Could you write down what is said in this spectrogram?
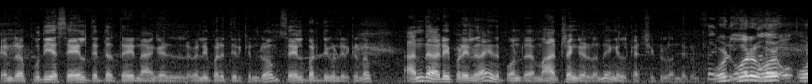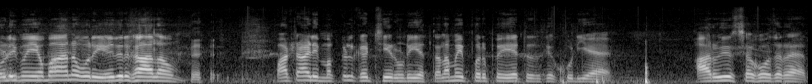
என்ற புதிய செயல் திட்டத்தை நாங்கள் வெளிப்படுத்தியிருக்கின்றோம் செயல்படுத்தி கொண்டிருக்கின்றோம். அந்த அடிப்படையில் தான் இது போன்ற மாற்றங்கள் வந்து எங்கள் கட்சிக்குள் வந்து ஒரு ஒ- ஒளிமயமான ஒரு எதிர்காலம். பாட்டாளி மக்கள் கட்சியினுடைய தலைமை பொறுப்பை ஏற்றிருக்கக்கூடிய ஆருயிர் சகோதரர்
